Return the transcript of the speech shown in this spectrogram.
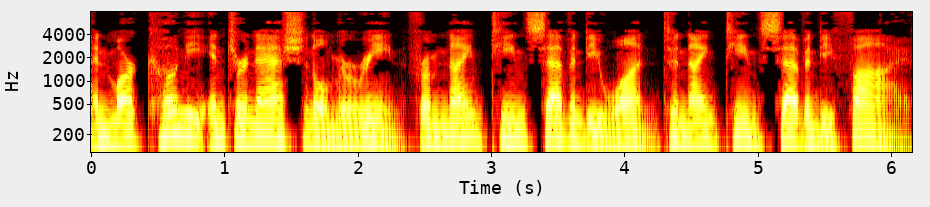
and Marconi International Marine from 1971 to 1975.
